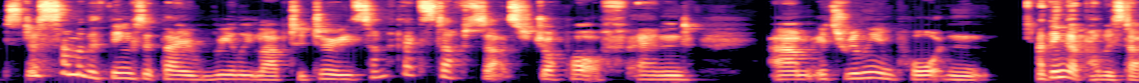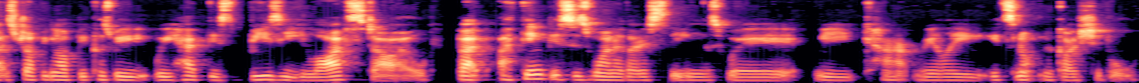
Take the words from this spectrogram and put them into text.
It's just some of the things that they really love to do. Some of that stuff starts to drop off, and um, it's really important I think that probably starts dropping off because we we have this busy lifestyle. But I think this is one of those things where we can't really it's not negotiable.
